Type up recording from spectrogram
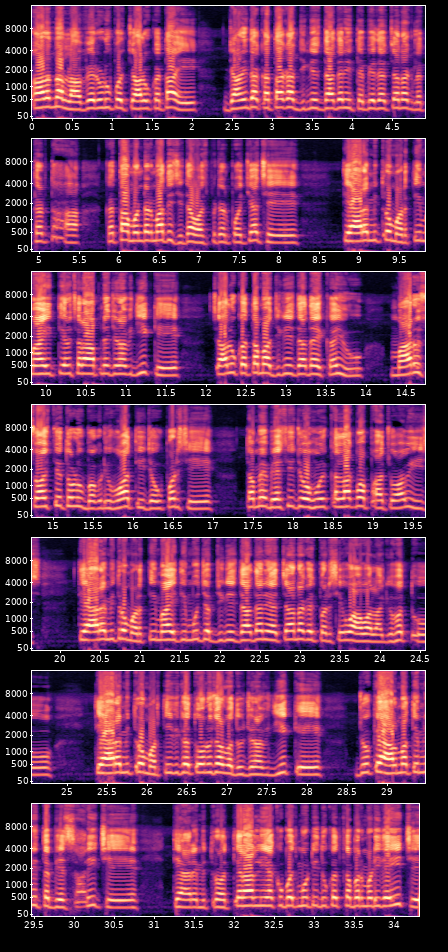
આણંદના લાભવે રોડ ઉપર ચાલુ કથાએ જાણીતા કથાકાર જિગ્નેશ દાદાની તબિયત અચાનક લથડતા કથા મંડળમાંથી સીધા હોસ્પિટલ પહોંચ્યા છે. ત્યારે મિત્રો મળતી માહિતી અનુસાર આપને જણાવી દઈએ કે ચાલુ કથામાં જિગ્નેશ દાદાએ કહ્યું, મારું સ્વાસ્થ્ય થોડું બગડ્યું હોવાથી જવું પડશે. તમે બેસી જો હું એક કલાકમાં પાછો આવીશ. ત્યારે મિત્રો મળતી માહિતી મુજબ જિગ્નેશ દાદાને અચાનક જ પરસેવો આવવા લાગ્યો હતો. ત્યારે મિત્રો મળતી વિગતો અનુસાર વધુ જણાવી દઈએ કે, જો કે હાલમાં તેમની તબિયત સારી છે. ત્યારે મિત્રો, અત્યારે હાલની આ ખૂબ જ મોટી દુઃખદ ખબર મળી રહી છે.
